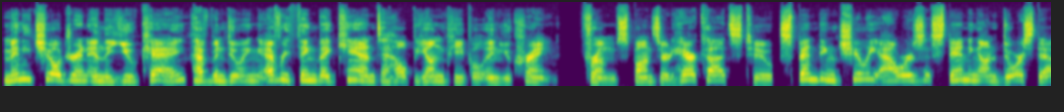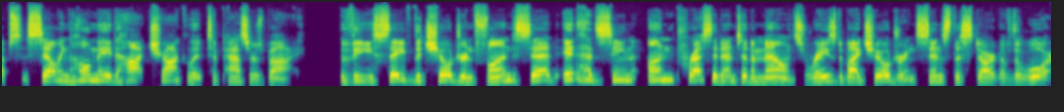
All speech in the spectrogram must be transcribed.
Many children in the UK have been doing everything they can to help young people in Ukraine, from sponsored haircuts to spending chilly hours standing on doorsteps selling homemade hot chocolate to passersby. The Save the Children Fund said it had seen unprecedented amounts raised by children since the start of the war,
